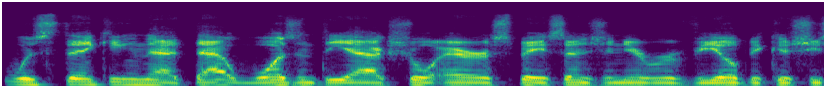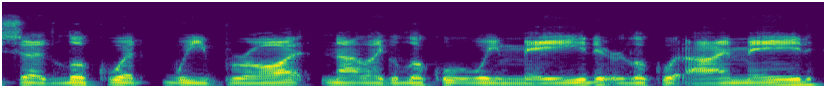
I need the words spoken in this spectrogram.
was thinking that that wasn't the actual aerospace engineer reveal because she said, "Look what we brought," not like "Look what we made" or "Look what I made,"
